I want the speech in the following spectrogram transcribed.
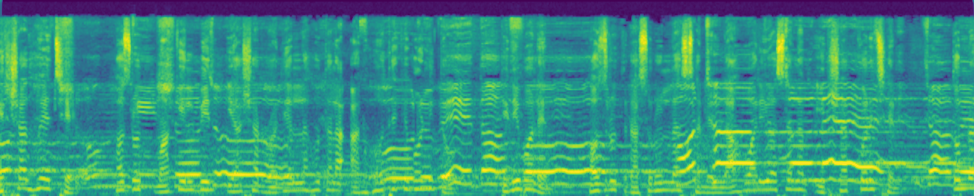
ইরশাদ হয়েছে হজরত মাকিল বিন ইয়াসার রাদিয়াল্লাহ তাআলা আনহু থেকে বর্ণিত। তিনি বলেন হজরত রাসূলুল্লাহ সাল্লাল্লাহু আলাইহি ওয়াসাল্লাম ইরশাদ করেছেন, তোমরা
